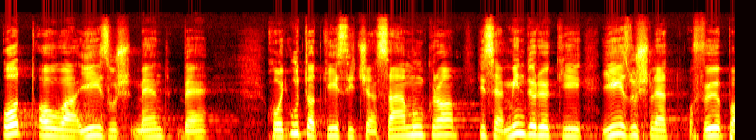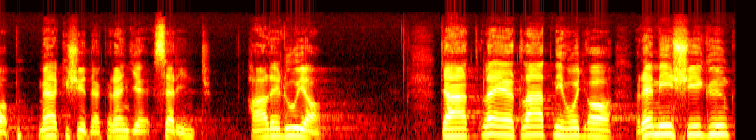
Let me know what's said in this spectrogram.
Ott, ahová Jézus ment be, hogy utat készítsen számunkra, hiszen mindörökké Jézus lett a főpap Melkisédek rendje szerint. Halleluja! Tehát lehet látni, hogy a reménységünk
